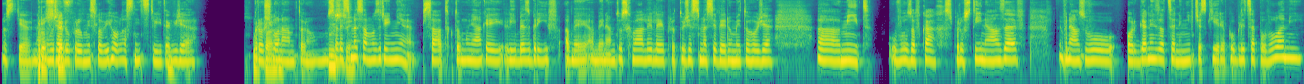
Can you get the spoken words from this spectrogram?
prostě na prostě úřadu průmyslového vlastnictví, takže Super. prošlo nám to. No. Museli Hustý. jsme samozřejmě psát k tomu nějaký líbezbrief, aby, aby nám to schválili, protože jsme si vědomi toho, že uh, mít uvozovkách sprostý název. V názvu organizace není v České republice povolený,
